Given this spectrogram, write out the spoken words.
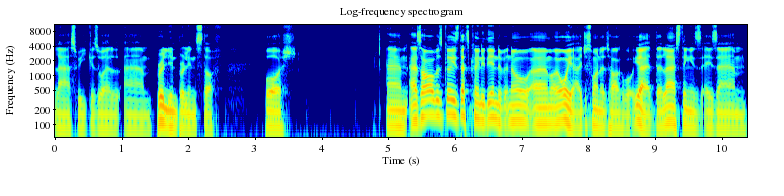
last week as well. Um, brilliant, brilliant stuff. But um, as always, guys, that's kind of the end of it. No, um, oh yeah, I just wanted to talk about yeah. The last thing is is um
